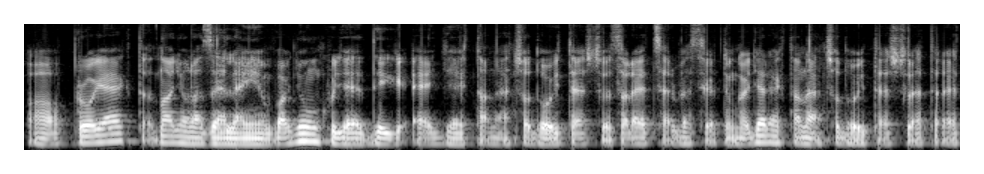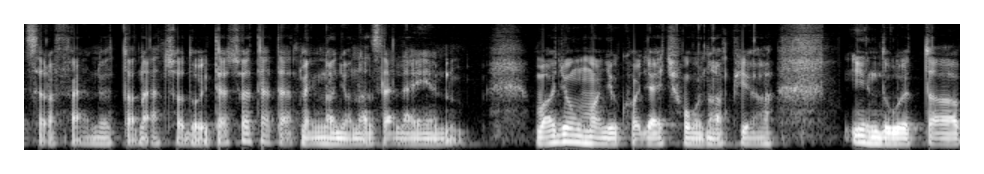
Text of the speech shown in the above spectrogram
a projekt, nagyon az elején vagyunk, ugye eddig egy-egy tanácsadói testület, szóval egyszer beszéltünk a gyerek tanácsadói testülettel, egyszer a felnőtt tanácsadói testülettel, tehát még nagyon az elején vagyunk, mondjuk, hogy egy hónapja indult a,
